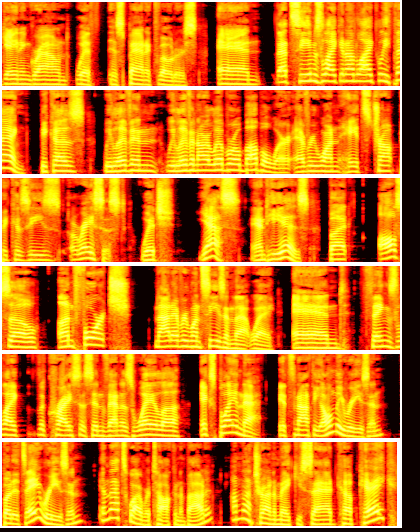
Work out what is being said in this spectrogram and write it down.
gaining ground with Hispanic voters. And that seems like an unlikely thing because we live in we live in our liberal bubble where everyone hates Trump because he's a racist, which yes, and he is. But also, unfortunately, not everyone sees him that way. And things like the crisis in Venezuela explain that. It's not the only reason, but it's a reason, and that's why we're talking about it. I'm not trying to make you sad, Cupcake.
